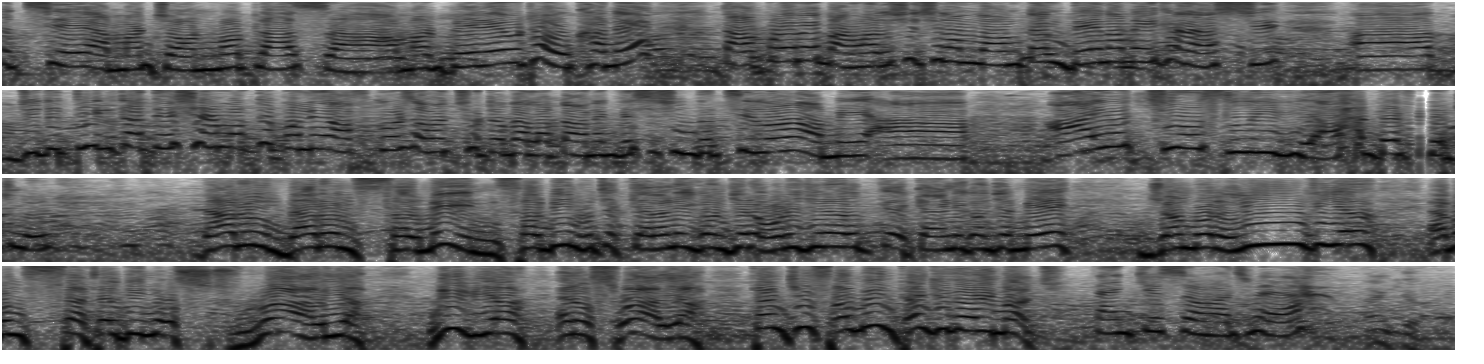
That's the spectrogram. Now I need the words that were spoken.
হচ্ছে আমার জন্ম প্লাস আমার বেড়ে ওঠা ওখানে। তারপরে আমি বাংলাদেশে ছিলাম লং টাইম দেন আমি এখানে আসছি। যদি তিনটা দেশের মধ্যে বলি অফকোর্স আমার ছোটবেলাটা অনেক বেশি সুন্দর ছিল। আমি I would choose Libya definitely দারুণ দারুণ, সালমিন। সালমিন হচ্ছে কেরানীগঞ্জের অরিজিনাল কেরানীগঞ্জের মেয়ে। জন্ম লিবিয়া এবং settled in Australia Libya and Australia thank you Salmin thank you very much thank you so much ভাইয়া থ্যাংক ইউ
